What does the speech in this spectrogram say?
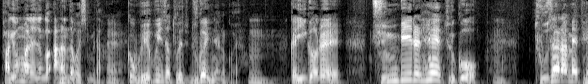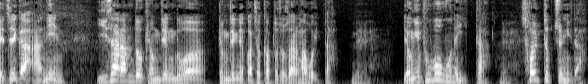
박용만 회장도 안 한다고 했습니다. 네. 그 외부 인사 도대체 누가 있냐는 거예요. 음. 그러니까 이거를 준비를 해두고 음. 두 사람의 배제가 아닌 이 사람도 경쟁도와 경쟁력과 적합도 조사를 하고 있다. 네. 영입 후보군에 있다. 네. 설득 중이다.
